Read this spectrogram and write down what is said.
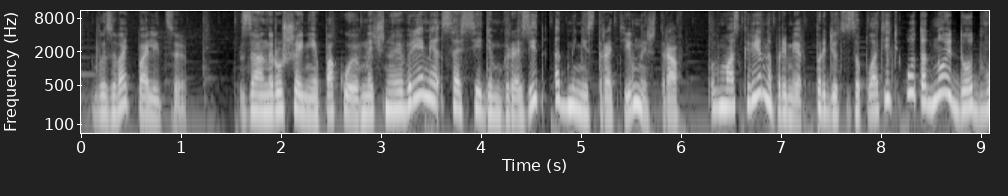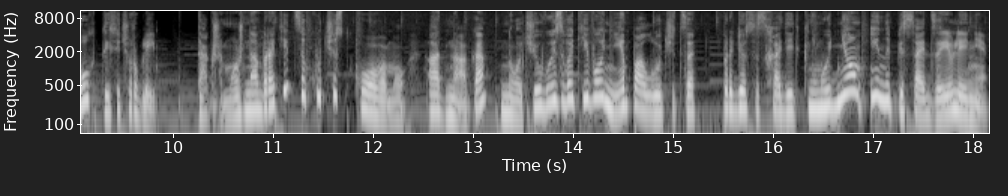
– вызывать полицию. За нарушение покоя в ночное время соседям грозит административный штраф. В Москве, например, придется заплатить от 1 до 2 тысяч рублей. Также можно обратиться к участковому, однако ночью вызвать его не получится. Придется сходить к нему днем и написать заявление.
